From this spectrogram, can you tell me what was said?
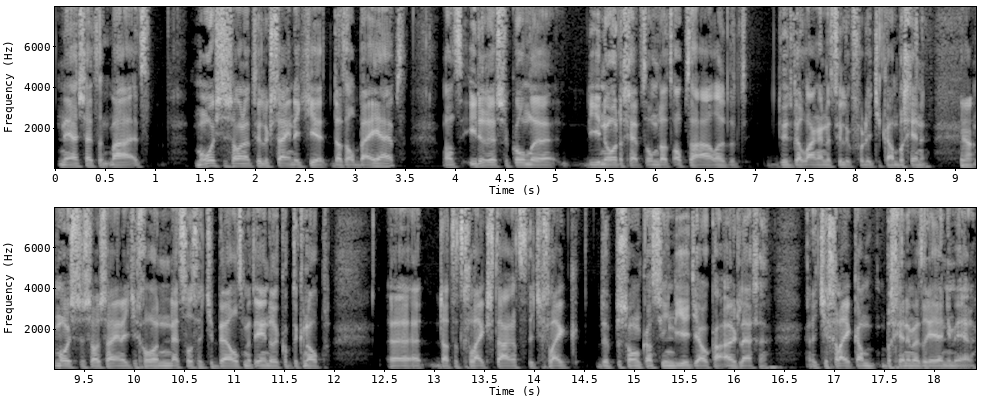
neerzetten. Maar het mooiste zou natuurlijk zijn dat je dat al bij je hebt. Want iedere seconde die je nodig hebt om dat op te halen, dat duurt wel langer natuurlijk voordat je kan beginnen. Het mooiste zou zijn dat je gewoon, net zoals dat je belt met één druk op de knop, uh, dat het gelijk start. Dat je gelijk de persoon kan zien die het jou kan uitleggen. En dat je gelijk kan beginnen met reanimeren.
